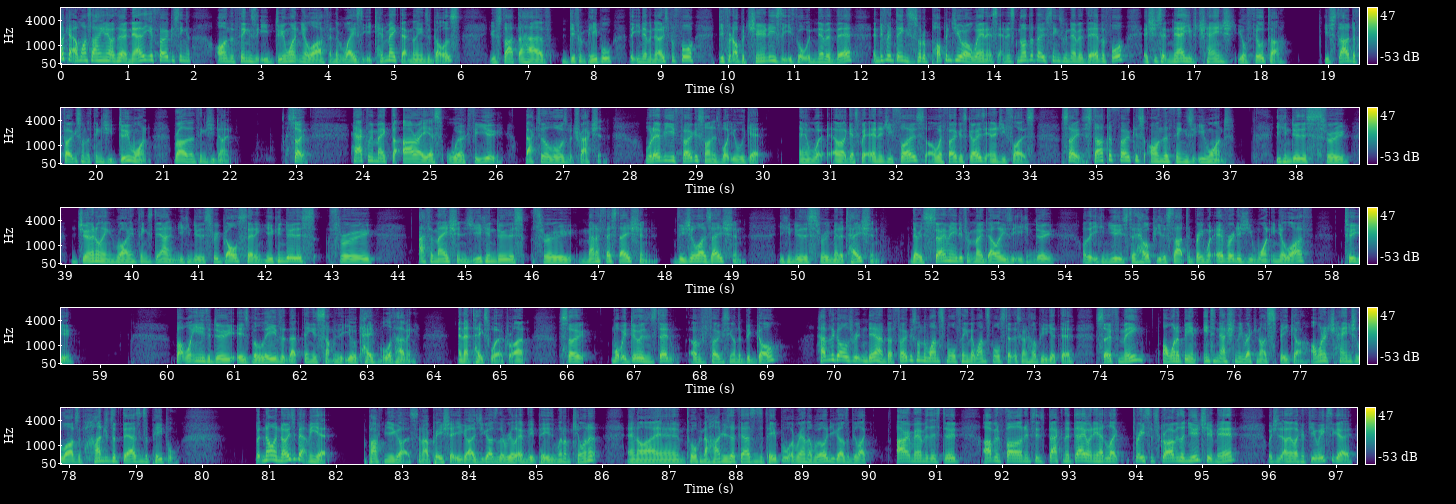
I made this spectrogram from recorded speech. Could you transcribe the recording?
Okay, I might start hanging out with her. Now that you're focusing on the things that you do want in your life and the ways that you can make that millions of dollars, you'll start to have different people that you never noticed before, different opportunities that you thought were never there, and different things sort of pop into your awareness. And it's not that those things were never there before. It's just that now you've changed your filter. You've started to focus on the things you do want rather than the things you don't. So how can we make the RAS work for you? Back to the laws of attraction. Whatever you focus on is what you will get. And what oh, I guess where energy flows or where focus goes, energy flows. So start to focus on the things that you want. You can do this through journaling, writing things down. You can do this through goal setting. You can do this through affirmations. You can do this through manifestation, visualization. You can do this through meditation. There is so many different modalities that you can do or that you can use to help you to start to bring whatever it is you want in your life to you. But what you need to do is believe that that thing is something that you are capable of having and that takes work, right? So what we do is instead of focusing on the big goal, have the goals written down, but focus on the one small thing, the one small step that's going to help you to get there. So for me, I want to be an internationally recognized speaker. I want to change the lives of hundreds of thousands of people. But no one knows about me yet, apart from you guys. And I appreciate you guys. You guys are the real MVPs. And when I'm killing it and I am talking to hundreds of thousands of people around the world, you guys will be like, I remember this dude. I've been following him since back in the day when he had like three subscribers on YouTube, man, which is only like a few weeks ago.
